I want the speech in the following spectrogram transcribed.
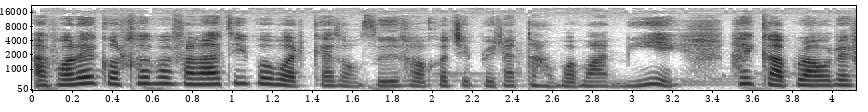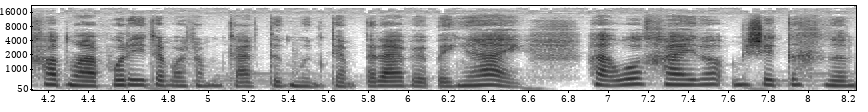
อะพอได้กดเข้ามาฟังล้วที่ประวัติการสั่งซื้อเขาก็จะเป็นหน้าต่างประมาณนี้ ให้กับเราได้เข้ามาเพื่อที่จะมาทำการติมเงินกันไปได้แบบง่าย หากว่าใครเนาไม่ใช่เติมเงิน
